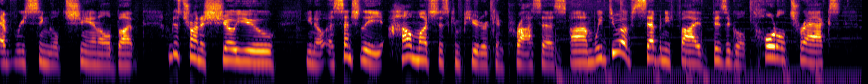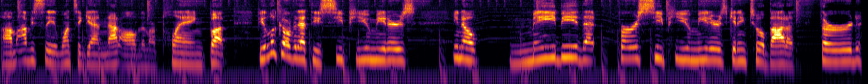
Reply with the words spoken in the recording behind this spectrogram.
every single channel, but I'm just trying to show you you know, essentially how much this computer can process. Um, we do have 75 physical total tracks. Um, obviously, once again, not all of them are playing, but if you look over at these CPU meters, you know, maybe that first CPU meter is getting to about a third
